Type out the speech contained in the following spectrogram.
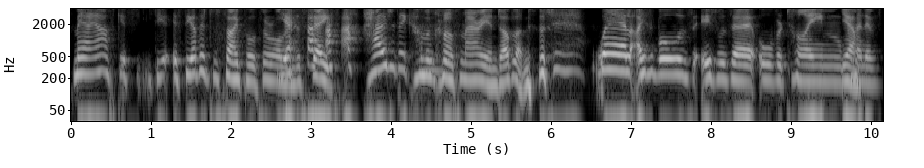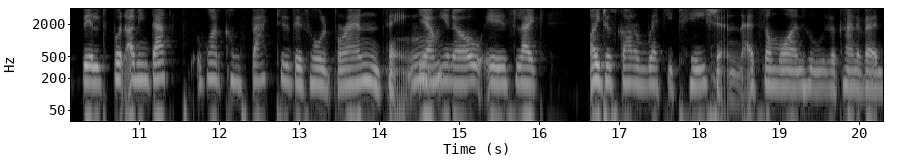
May I ask if the if the other disciples are all yeah. in the states, how did they come across Mary in Dublin? well, I suppose it was a over time yeah. kind of built, but I mean that's what comes back to this whole brand thing. Yeah. You know, is like I just got a reputation as someone who was a kind of a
